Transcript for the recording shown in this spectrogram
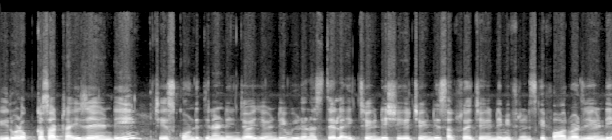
మీరు కూడా ఒక్కసారి ట్రై చేయండి. చేసుకోండి తినండి ఎంజాయ్ చేయండి. వీడియో నచ్చితే లైక్ చేయండి షేర్ చేయండి సబ్స్క్రైబ్ చేయండి. మీ ఫ్రెండ్స్కి ఫార్వర్డ్ చేయండి.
